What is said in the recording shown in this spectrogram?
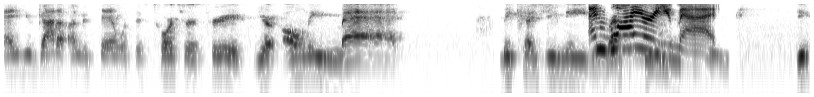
and you got to understand what this torturous period is. You're only mad because you need. And why are you mad? You,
